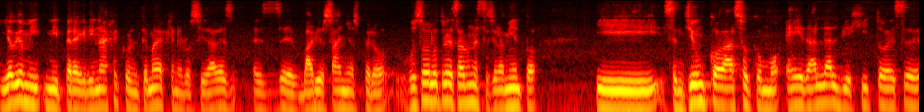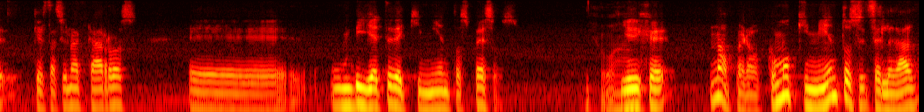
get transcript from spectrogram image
y obvio mi, mi peregrinaje con el tema de generosidad es, es, de varios años, pero justo el otro día estaba en un estacionamiento y sentí un codazo como, hey, dale al viejito ese que estaciona carros eh, un billete de 500 pesos. Y dije, no, pero ¿cómo 500 se le da?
